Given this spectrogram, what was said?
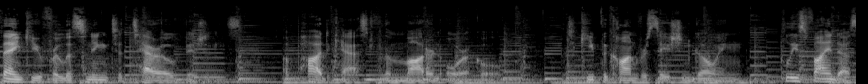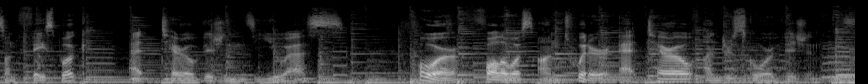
Thank you for listening to Tarot Visions, a podcast for the modern oracle. To keep the conversation going, please find us on Facebook at Tarot Visions US or follow us on Twitter at Tarot underscore Visions.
